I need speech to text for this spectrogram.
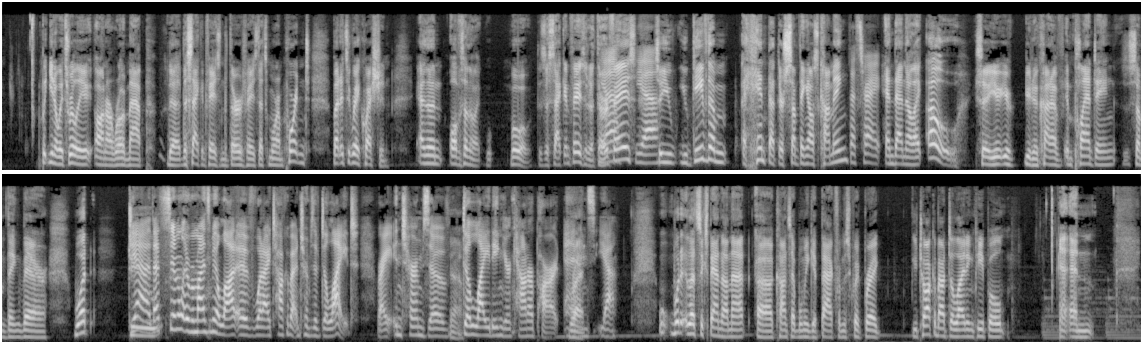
but you know, it's really on our roadmap. The the second phase and the third phase that's more important. But it's a great question. And then all of a sudden, they're like, "Whoa, whoa! There's a second phase and a third Yeah, phase." yeah. So you you gave them a hint that there's something else coming That's right. and then they're like, "Oh," so you're, you're you know kind of implanting something there. What do yeah, that's similar. It reminds me a lot of what I talk about in terms of delight, right? In terms of Yeah. delighting your counterpart. And Right. yeah. what? Let's expand on that uh, concept when we get back from this quick break. You talk about delighting people, and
